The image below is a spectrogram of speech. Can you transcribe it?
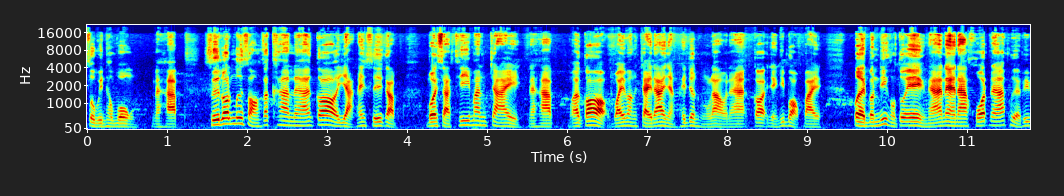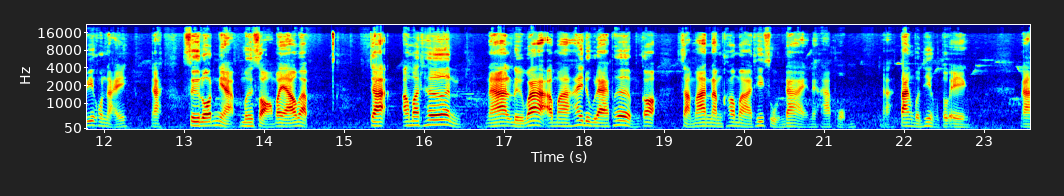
สุวินทวงศ์นะครับซื้อรถมือสองสักคันนะฮะก็อยากให้ซื้อกับบริษัทที่มั่นใจนะครับแล้วก็ไว้วางใจได้อย่างเพชรยนต์ของเรานะฮะก็อย่างที่บอกไปเปิดบนที่ของตัวเองนะในอนาคตนะเผื่อพี่ๆคนไหนนะซื้อรถเนี่ยมือสองไปแล้วแบบ จะเอามาเทิร์นนะหรือว่าเอามาให้ดูแลเพิ่มก็สามารถนำเข้ามาที่ศูนย์ได้นะครับผมนะตั้งบนที่ของตัวเองนะ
